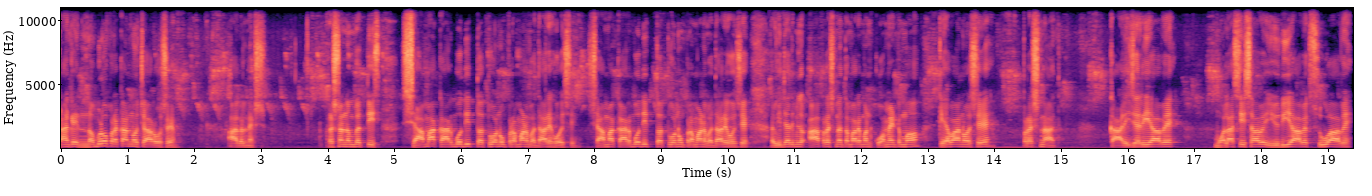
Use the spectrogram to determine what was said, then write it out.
કારણ કે નબળો પ્રકારનો ચારો છે. આગળ નેક્સ્ટ પ્રશ્ન નંબર ત્રીસ. શામાં કાર્બોદિત તત્વનું પ્રમાણ વધારે હોય છે? શામાં કાર્બોદિત તત્વનું પ્રમાણ વધારે હોય છે? વિદ્યાર્થી મિત્રો, આ પ્રશ્ન તમારે મને કોમેન્ટમાં કહેવાનો છે. પ્રશ્નાર્થ. કાળી જરી આવે મોલાસીસ આવે, યુરિયા આવે શું આવે?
